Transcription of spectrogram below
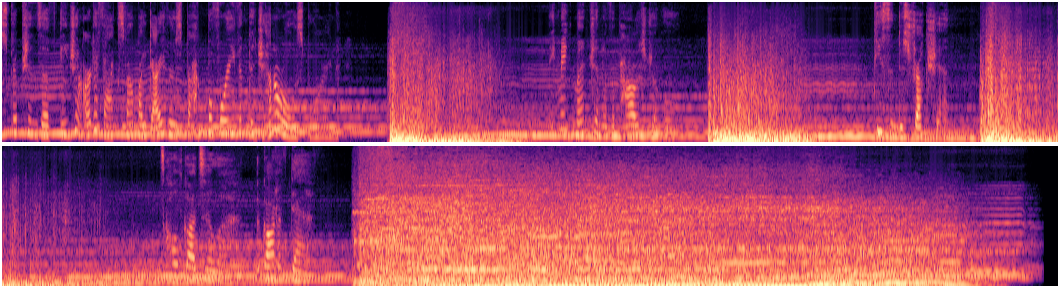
descriptions of ancient artifacts found by divers back before even the general was born. They make mention of a power struggle, peace and destruction. It's called Godzilla, the god of death.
